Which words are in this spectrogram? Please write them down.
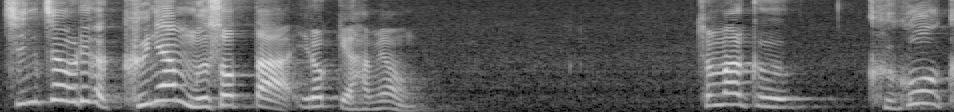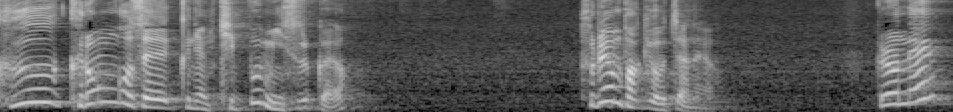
진짜 우리가 그냥 무섭다 이렇게 하면 정말 그 그거 그 그런 것에 그냥 기쁨이 있을까요? 두려움밖에 없잖아요. 그런데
